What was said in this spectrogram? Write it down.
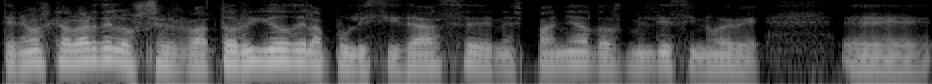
Tenemos que hablar del Observatorio de la Publicidad en España 2019. Eh,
